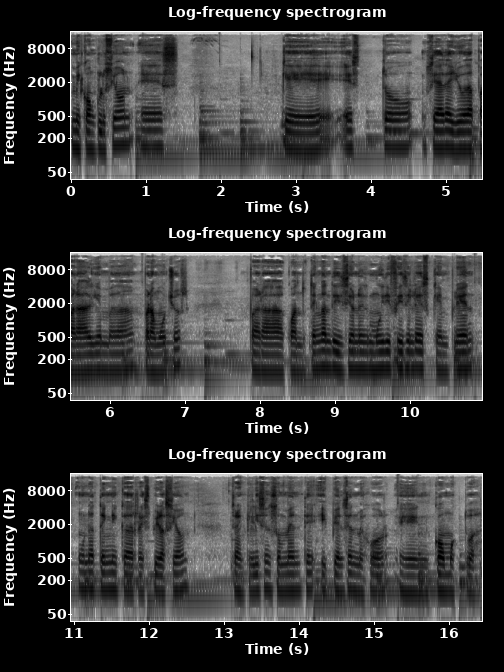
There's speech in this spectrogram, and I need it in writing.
mi conclusión es que esto sea de ayuda para alguien, ¿verdad? Para muchos, para cuando tengan decisiones muy difíciles que empleen una técnica de respiración, tranquilicen su mente y piensen mejor en cómo actuar.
